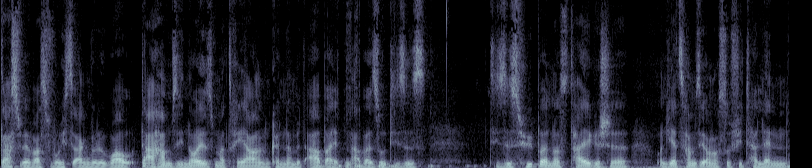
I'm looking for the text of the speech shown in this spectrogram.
Das wäre was, wo ich sagen würde, wow, da haben sie neues Material und können damit arbeiten, aber so dieses, dieses hyper-nostalgische und jetzt haben sie auch noch so viel Talent,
